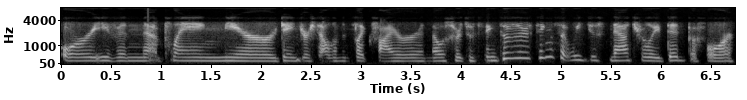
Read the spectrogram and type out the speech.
or even uh, playing near dangerous elements like fire and those sorts of things. Those are things that we just naturally did before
